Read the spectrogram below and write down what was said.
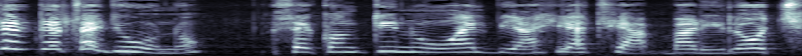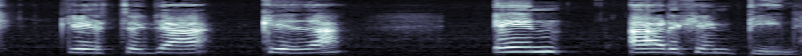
del desayuno se continúa el viaje hacia Bariloche, que esto ya queda en Argentina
